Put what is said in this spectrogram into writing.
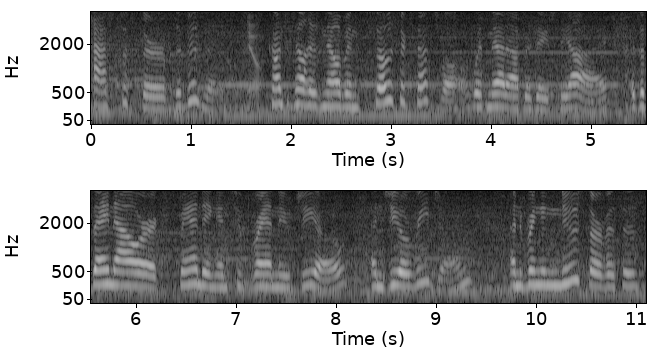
has to serve the business. Yeah. Has now been so successful with NetApp as HCI, is that they now are expanding into brand new geo and geo regions and bringing new services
